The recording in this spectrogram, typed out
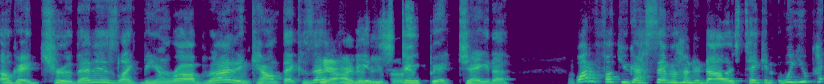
Okay, true. That is like being robbed, but I didn't count that because that Yeah, I didn't stupid, Jada. Why the fuck you got seven hundred dollars taken? Well, you pay.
